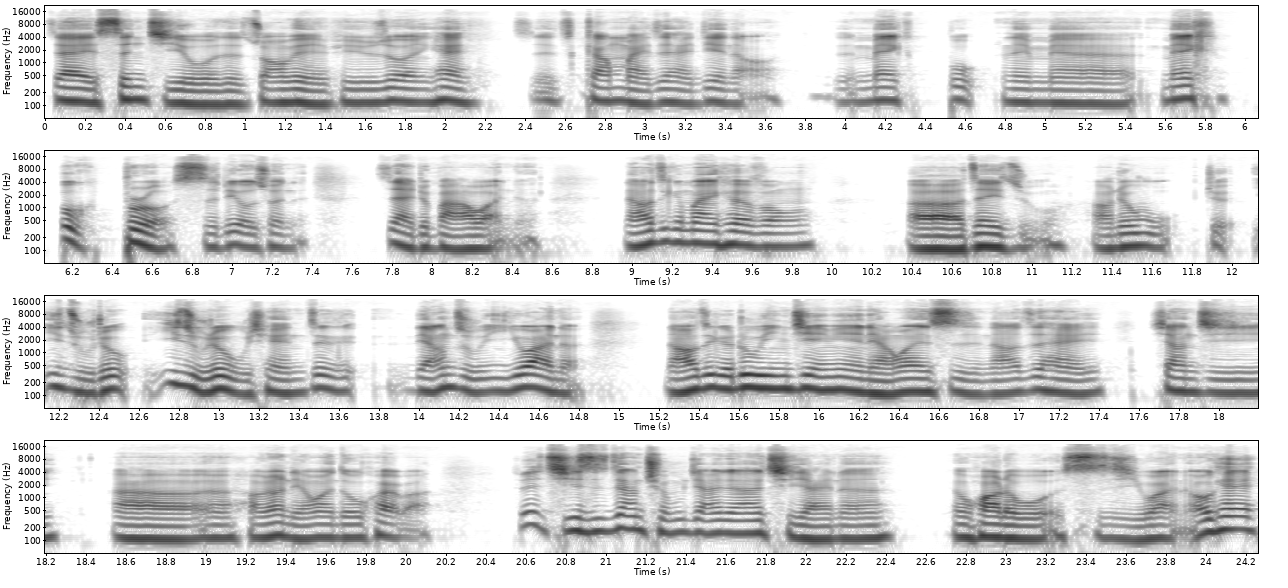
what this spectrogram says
在升级我的装备，比如说，你看，这刚买这台电脑，MacBook 那么 MacBook Pro 十六寸的，这台就八万了。然后这个麦克风，呃，这一组，然后就五，就一组就一组就五千，这个两组一万的。然后这个录音界面两万四，然后这台相机，呃，好像两万多块吧。所以其实这样全部加加起来呢，又花了我十几万。OK，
